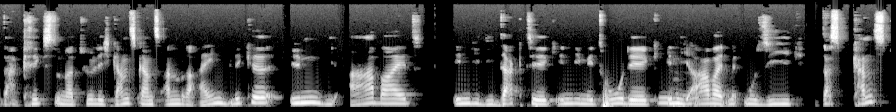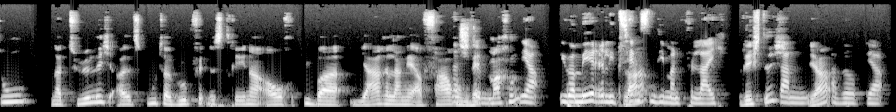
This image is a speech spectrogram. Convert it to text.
Da kriegst du natürlich ganz, ganz andere Einblicke in die Arbeit in die Didaktik, in die Methodik, mhm. in die mhm. Arbeit mit Musik. Das kannst du natürlich als guter Group Fitness Trainer auch über jahrelange Erfahrung wettmachen. Ja, über mehrere Lizenzen, Klar. die man vielleicht richtig dann ja, erwirbt, ja.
